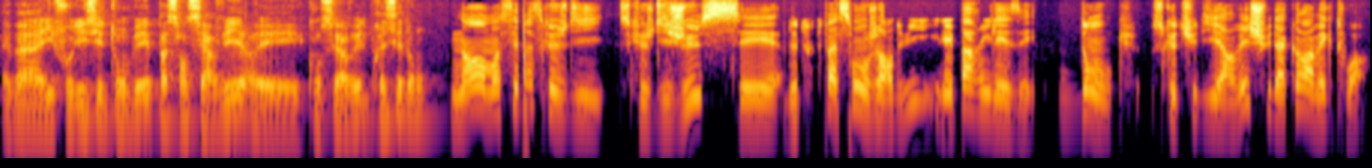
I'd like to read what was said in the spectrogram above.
Eh ben, il faut laisser tomber, pas s'en servir et conserver le précédent. Non, moi c'est pas ce que je dis. Ce que je dis juste, c'est de toute façon aujourd'hui, il est pas relésé. Donc, ce que tu dis Hervé, je suis d'accord avec toi.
